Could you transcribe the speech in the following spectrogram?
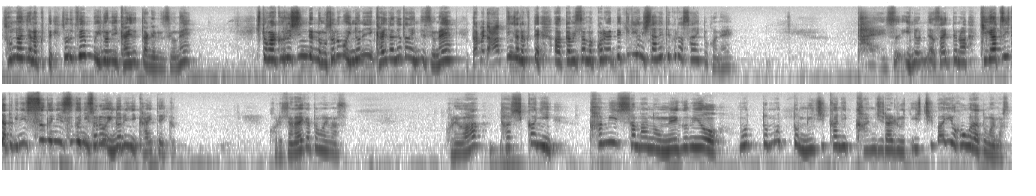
そんなんじゃなくてそれ全部祈りに変えてってあげるんですよね。人が苦しんでるのもそれも祈りに変えてあげたらいいんですよね。ダメだって言うんじゃなくてあ神様これができるようにしてあげてくださいとかね。絶えず祈りなさいっていうのは気が付いた時にすぐにすぐにそれを祈りに変えていく。これじゃないかと思います。これは確かに神様の恵みをもっともっと身近に感じられる一番いい方法だと思います。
